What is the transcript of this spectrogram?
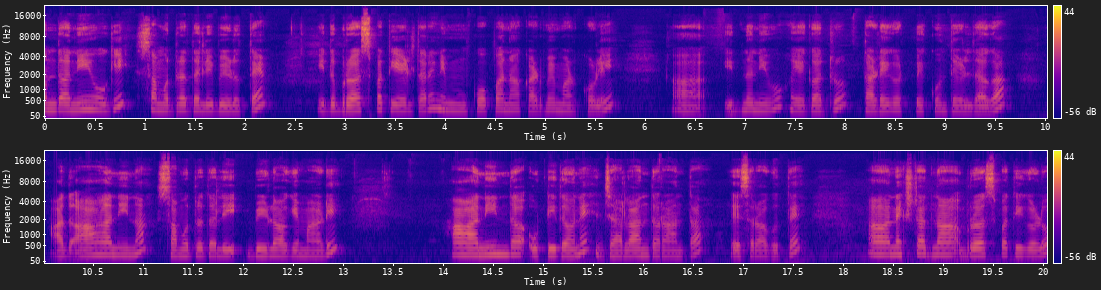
ಒಂದು ಹನಿ ಹೋಗಿ ಸಮುದ್ರದಲ್ಲಿ ಬೀಳುತ್ತೆ. ಇದು ಬೃಹಸ್ಪತಿ ಹೇಳ್ತಾರೆ ನಿಮ್ಮ ಕೋಪನ ಕಡಿಮೆ ಮಾಡ್ಕೊಳ್ಳಿ. ಇದನ್ನ ನೀವು ಹೇಗಾದರೂ ತಡೆಗಟ್ಟಬೇಕು ಅಂತ ಹೇಳಿದಾಗ, ಅದು ಆ ಹನಿನ ಸಮುದ್ರದಲ್ಲಿ ಬೀಳೋ ಹಾಗೆ ಮಾಡಿ, ಆ ಹನಿಯಿಂದ ಹುಟ್ಟಿದವನೇ ಜಲಾಂತರ ಅಂತ ಹೆಸರಾಗುತ್ತೆ. ನೆಕ್ಸ್ಟ್ ಅದನ್ನ ಬೃಹಸ್ಪತಿಗಳು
